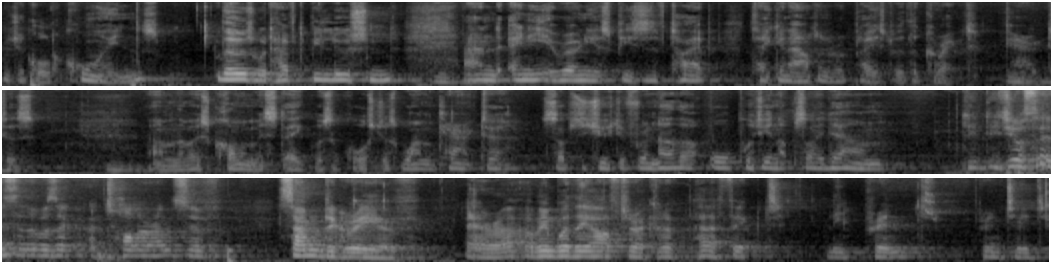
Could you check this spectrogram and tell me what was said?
which are called coins. Those would have to be loosened mm-hmm. and any erroneous pieces of type taken out and replaced with the correct mm. characters. Mm-hmm. Um, the most common mistake was, of course, just one character substituted for another or put in upside down. Did, did your sense that there was a, a tolerance of some degree of error? I mean, were they after a kind of perfectly print, printed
